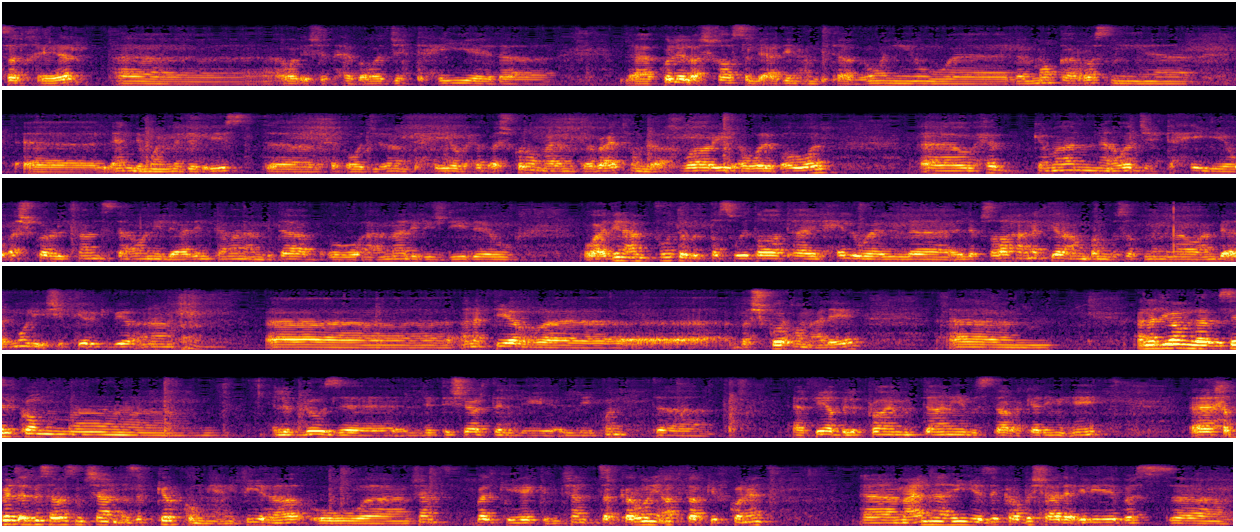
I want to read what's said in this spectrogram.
مساء الخير. آه، أول شيء بحب أوجه تحية ل... لكل الأشخاص اللي قاعدين عم بيتابعوني وللموقع الرسمي الانديمول ميدل إيست. بحب أوجه لهم تحية وبحب أشكرهم على متابعتهم لأخباري أول بأول. آه، وبحب كمان أوجه تحية وأشكر ال fans تاعوني اللي قاعدين كمان عم بيتابعوا أعمالي الجديدة و... وقاعدين عم بفوتوا بالتصويتات هاي الحلوة اللي بصراحة أنا كثير عم بنبسط منها وعم بيقدموا لي إشي كثير كبير. آه أنا كثير آه بشكرهم عليه. آه أنا اليوم لابس لكم آه البلوزة التيشيرت اللي اللي كنت آه فيها بال prime الثاني بستار أكاديمي 8 آه، حبيت ألبسها بس مشان أذكركم يعني فيها ومشان بلكي هيك مشان تتذكروني أكثر كيف كنت. آه، مع إنها هي ذكرى بشعة لإلي بس آه،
